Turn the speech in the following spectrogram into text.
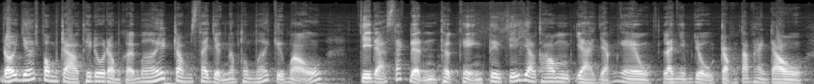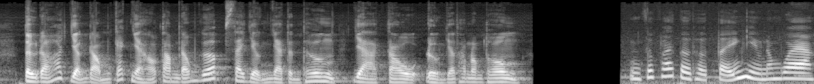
Đối với phong trào thi đua đồng khởi mới trong xây dựng nông thôn mới kiểu mẫu, chị đã xác định thực hiện tiêu chí giao thông và giảm nghèo là nhiệm vụ trọng tâm hàng đầu, từ đó vận động các nhà hảo tâm đóng góp xây dựng nhà tình thương và cầu đường giao thông nông thôn. Xuất phát từ thực tiễn nhiều năm qua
